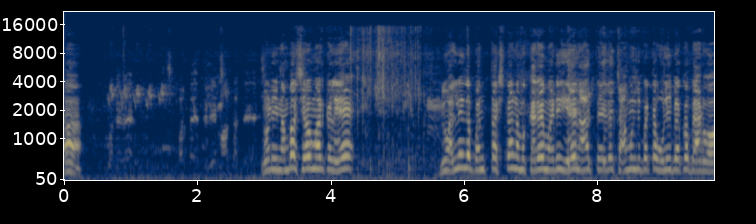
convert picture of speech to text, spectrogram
ಹಾ. ನೋಡಿ, ನಂಬರ್ ಸೇವ್ ಮಾಡ್ಕೊಳ್ಳಿ. ನೀವು ಅಲ್ಲಿಂದ ಬಂದ ತಕ್ಷಣ ನಮಗೆ ಕರೆ ಮಾಡಿ ಏನು ಆಗ್ತಾ ಇದೆ, ಚಾಮುಂಡಿ ಬೆಟ್ಟ ಉಳಿಬೇಕೋ ಬೇಡವೋ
